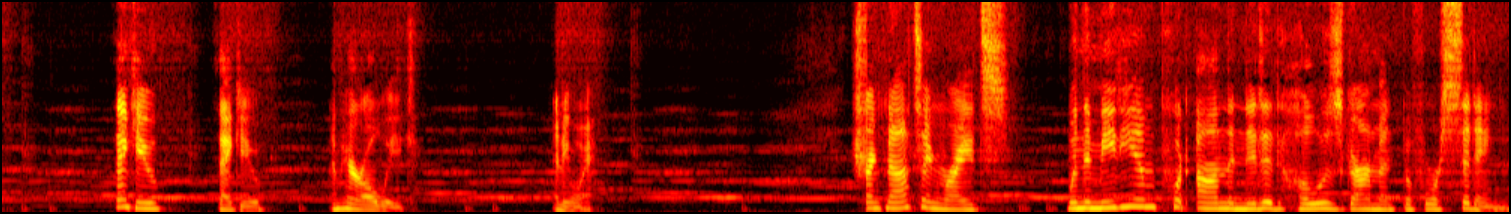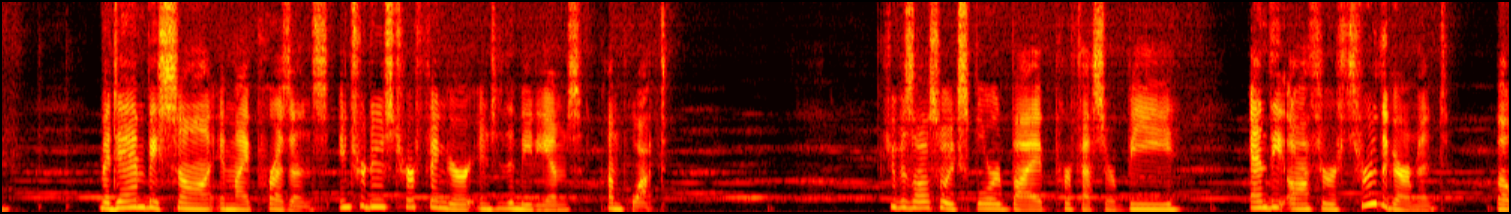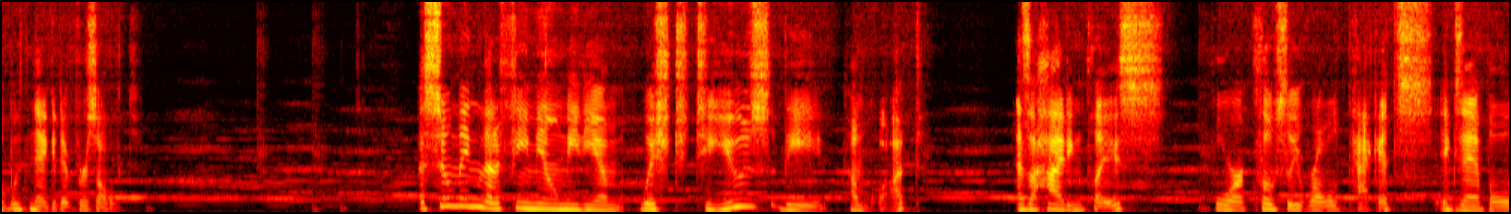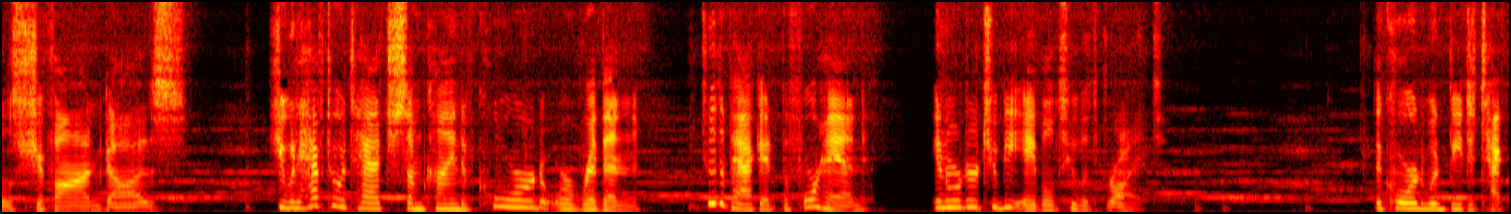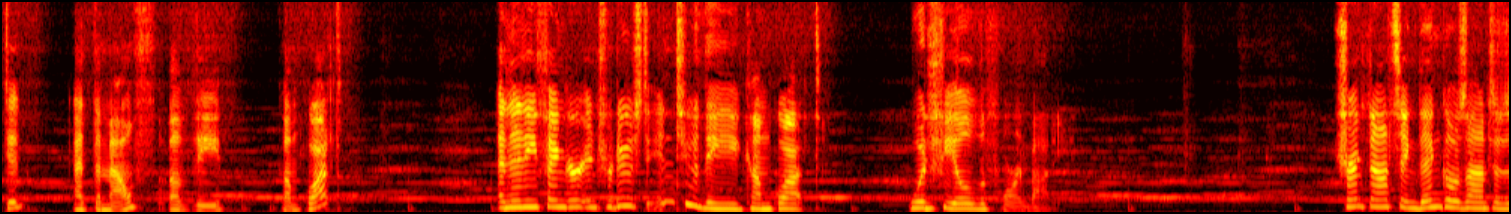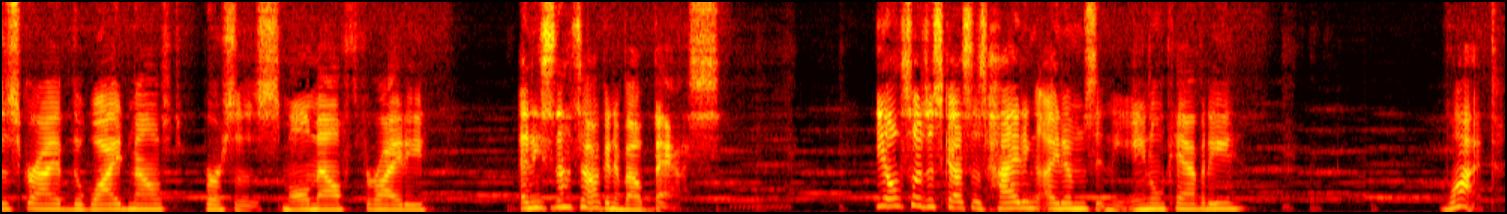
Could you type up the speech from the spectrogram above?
Thank you. Thank you. I'm here all week. Anyway. Schrenck-Notzing writes When the medium put on the knitted hose garment before sitting, Madame Bisson, in my presence, introduced her finger into the medium's kumquat. She was also explored by Professor B and the author through the garment, but with negative result. Assuming that a female medium wished to use the kumquat as a hiding place for closely rolled packets, examples chiffon, gauze. She would have to attach some kind of cord or ribbon to the packet beforehand in order to be able to withdraw it. The cord would be detected at the mouth of the kumquat, and any finger introduced into the kumquat would feel the foreign body. Schrenck-Notzing then goes on to describe the wide mouthed versus small mouthed variety, and he's not talking about bass. He also discusses hiding items in the anal cavity. What?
